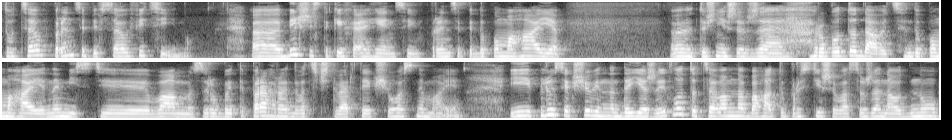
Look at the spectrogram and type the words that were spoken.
то це в принципі все офіційно. Е, Більшість таких агенцій, в принципі, допомагає. е, Точніше, вже роботодавець допомагає на місці вам зробити параграф 24, якщо у вас немає. І плюс, якщо він надає житло, то це вам набагато простіше вас вже на одну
